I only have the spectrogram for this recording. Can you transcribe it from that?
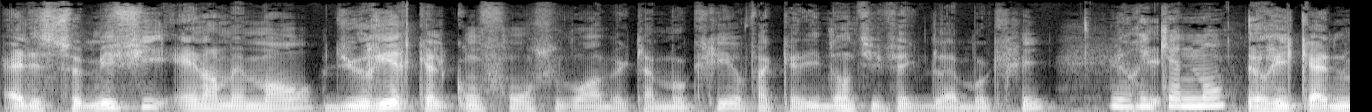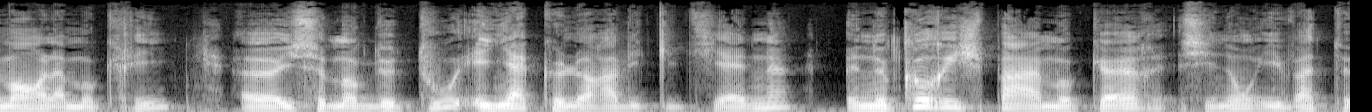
elle se méfie énormément du rire qu'elle confond souvent avec la moquerie, enfin qu'elle identifie avec de la moquerie. Le ricanement? Le ricanement, la moquerie. Euh, ils se moquent de tout et il n'y a que leur avis qui tienne. Ne corrige pas un moqueur, sinon il va te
